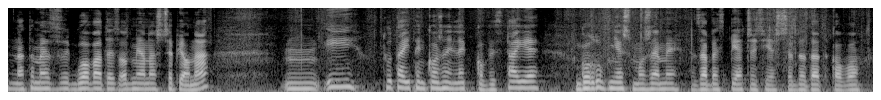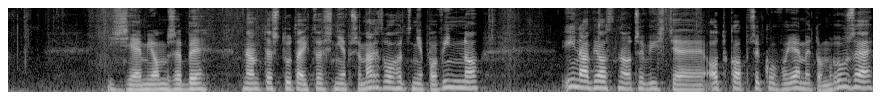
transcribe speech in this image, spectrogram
natomiast głowa to jest odmiana szczepiona. Mm, I tutaj ten korzeń lekko wystaje. Go również możemy zabezpieczyć jeszcze dodatkowo ziemią, żeby nam też tutaj coś nie przemarzło, choć nie powinno. I na wiosnę oczywiście odkoprzykowujemy tą różę,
